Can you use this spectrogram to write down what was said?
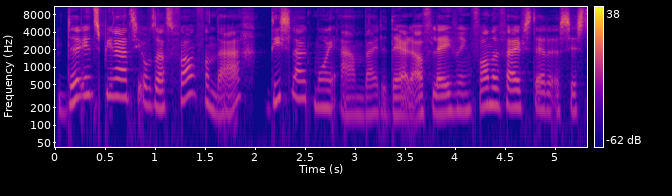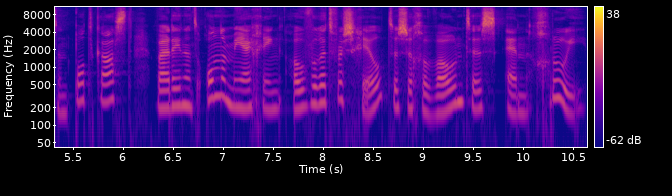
De inspiratieopdracht van vandaag, die sluit mooi aan bij de derde aflevering van de 5 Sterren Assistant podcast, waarin het onder meer ging over het verschil tussen gewoontes en groei.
